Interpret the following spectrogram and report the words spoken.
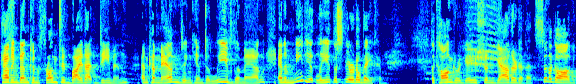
Having been confronted by that demon and commanding him to leave the man, and immediately the spirit obeyed him. The congregation gathered at that synagogue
